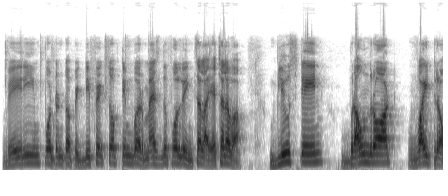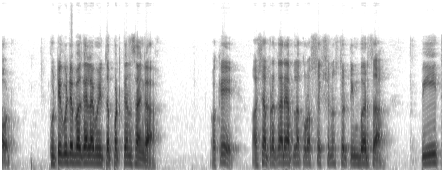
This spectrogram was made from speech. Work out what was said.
very important topic defects of timber match the following चला याच्या लावा. Blue stain brown rot white rot कुठे कुठे बघायला मिळतं? पटकन सांगा. ओके अशा प्रकारे आपला क्रॉस सेक्शन असतो टिंबरचा पीठ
